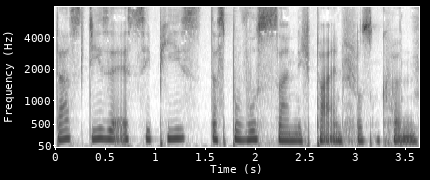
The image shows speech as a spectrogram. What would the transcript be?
dass diese SCPs das Bewusstsein nicht beeinflussen können.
